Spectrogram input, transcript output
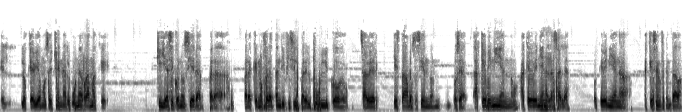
el, lo que habíamos hecho en alguna rama que, que ya se conociera para, para que no fuera tan difícil para el público saber qué estábamos haciendo, o sea, a qué venían, ¿no? A qué venían a la sala, o qué venían a, a qué se enfrentaban.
